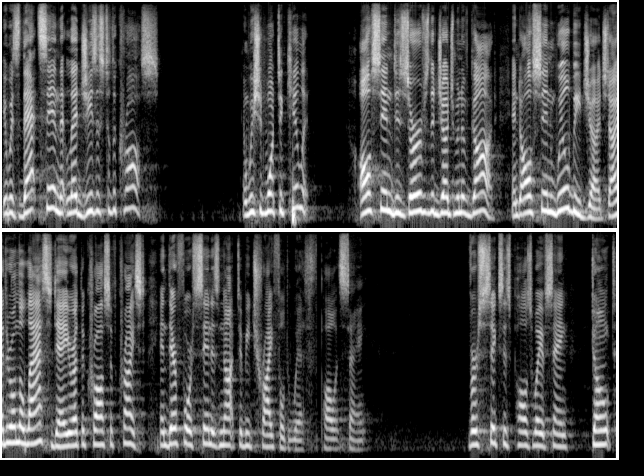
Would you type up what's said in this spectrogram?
It was that sin that led Jesus to the cross. And we should want to kill it. All sin deserves the judgment of God, and all sin will be judged, either on the last day or at the cross of Christ. And therefore, sin is not to be trifled with, Paul is saying. Verse 6 is Paul's way of saying, don't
